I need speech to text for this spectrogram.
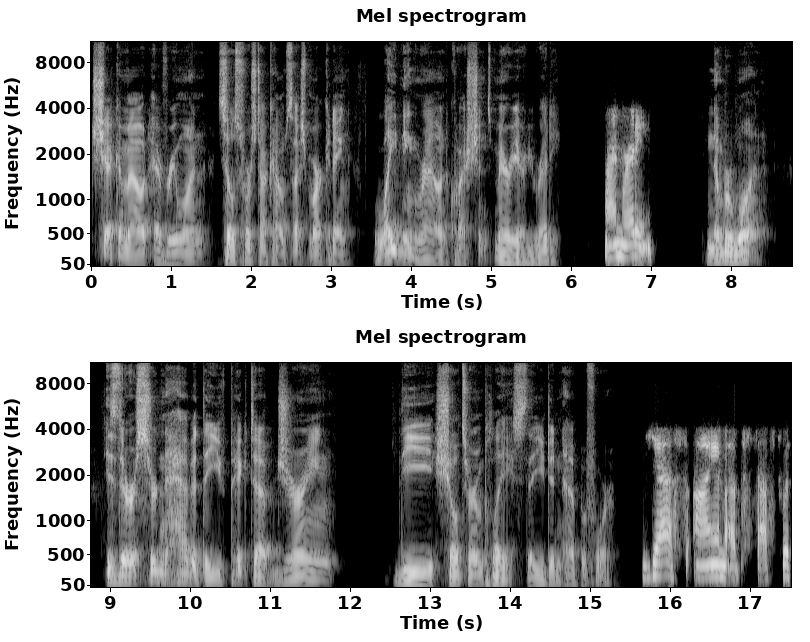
Check them out, everyone. Salesforce.com slash marketing. Lightning round questions. Mary, are you ready? I'm ready. Number one, is there a certain habit that you've picked up during the shelter in place that you didn't have before? Yes, I am obsessed with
